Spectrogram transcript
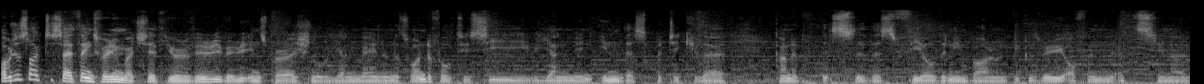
I would just like to say thanks very much, Seth. You're a very, very inspirational young man, and it's wonderful to see young men in this particular kind of this, this field and environment because very often it's, you know,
